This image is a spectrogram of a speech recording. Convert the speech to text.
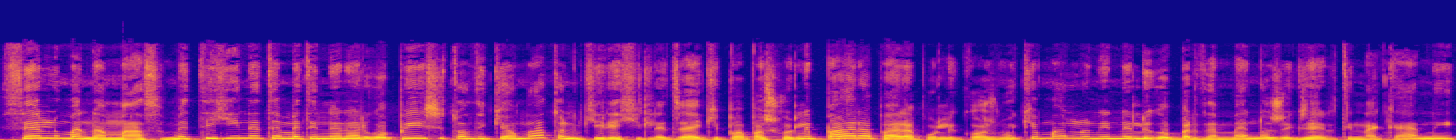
θέλουμε να μάθουμε τι γίνεται με την ενεργοποίηση των δικαιωμάτων κύριε Χιλετζάκη που απασχολεί πάρα πάρα πολύ κόσμο και μάλλον είναι λίγο μπερδεμένος, δεν ξέρει τι να κάνει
